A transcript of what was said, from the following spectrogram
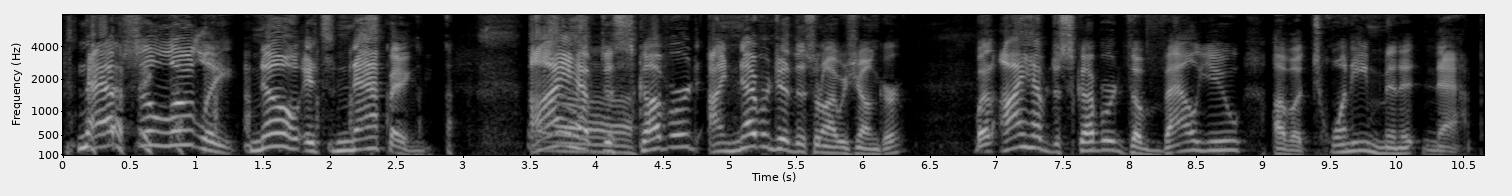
absolutely. No, it's napping. I Uh. have discovered, I never did this when I was younger, but I have discovered the value of a 20 minute nap.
